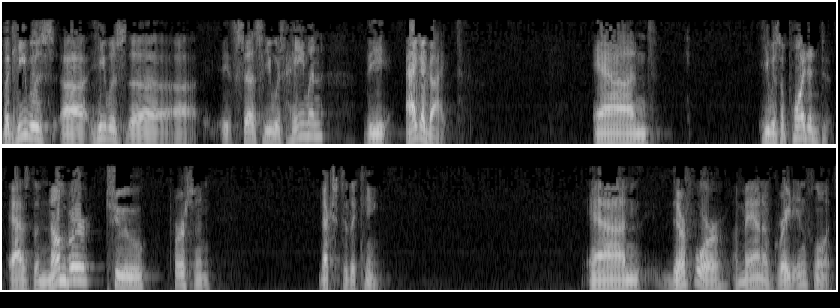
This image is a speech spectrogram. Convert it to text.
But he was uh, he was the uh, it says he was Haman the Agagite, and he was appointed as the number two person next to the king. And therefore, a man of great influence.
